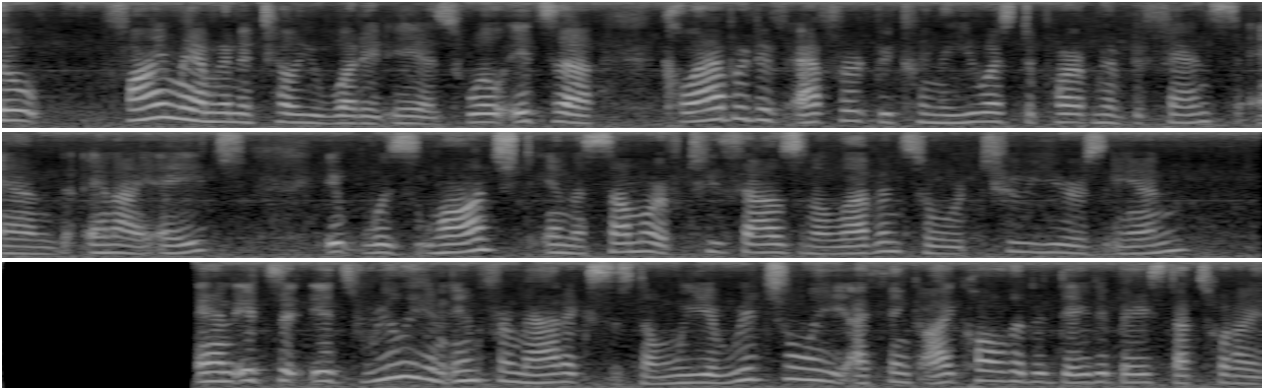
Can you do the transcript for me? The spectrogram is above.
So finally, I'm going to tell you what it is. Well, it's a collaborative effort between the U.S. Department of Defense and NIH. It was launched in the summer of 2011, so we're two years in. And it's a, it's really an informatics system. We originally, I think I called it a database. That's what I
